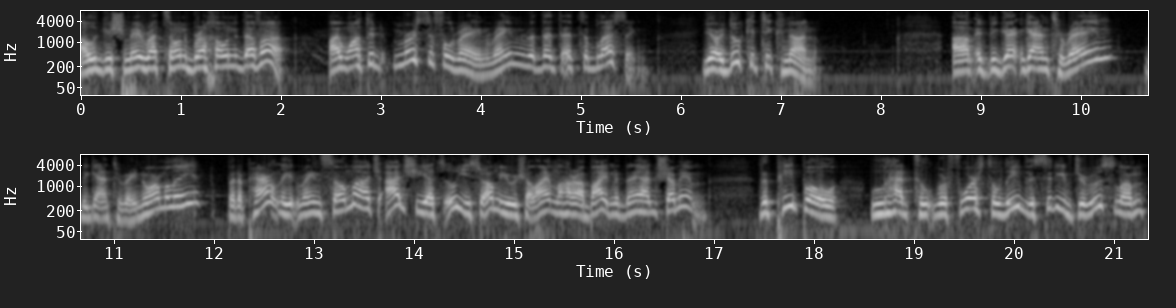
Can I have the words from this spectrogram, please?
Al gishmei ratzon bracha dava. I wanted merciful rain, rain that, that's a blessing. Yardu kitiknan. Um, it began, to rain, began to rain normally, but apparently it rained so much. The people had to, were forced to leave the city of Jerusalem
